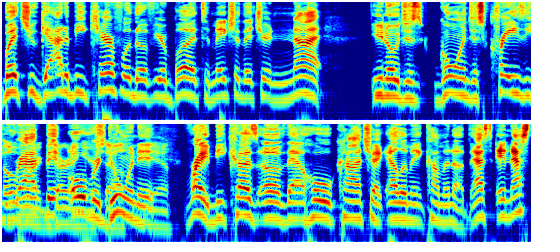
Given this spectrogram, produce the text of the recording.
But you got to be careful, though, if you're Bud, to make sure that you're not, you know, just going just crazy, rapid, overdoing yourself, it. yeah. Right. Because of that whole contract element coming up. That's And that's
